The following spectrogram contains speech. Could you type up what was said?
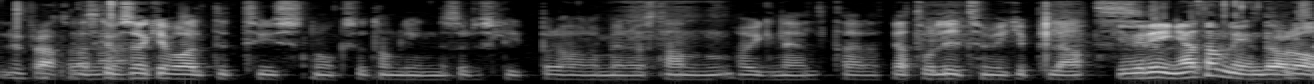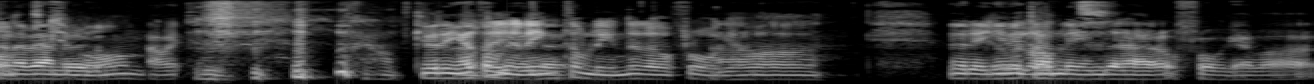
nu pratar vi Jag ska försöka vara lite tyst nu också Tom Linder så du slipper höra min röst. Han har ju gnällt här. Jag tog lite för mycket plats. Ska vi ringa Tom Linder också när vi ändå... Ja, Ska vi ringa Jag Tom ring, ring Linder? Tom Linder där och fråga Ja. vad... Nu ringer Jag vi Tom Linder här och frågar vad...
